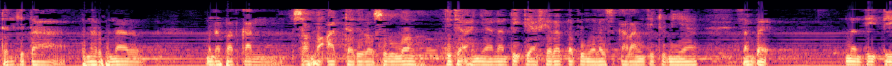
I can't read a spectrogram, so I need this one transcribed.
dan kita benar-benar mendapatkan syafaat dari Rasulullah tidak hanya nanti di akhirat tapi mulai sekarang di dunia sampai nanti di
